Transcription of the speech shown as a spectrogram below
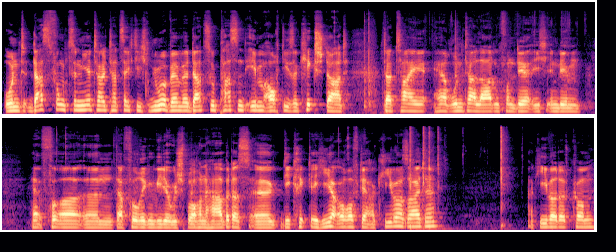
Und das funktioniert halt tatsächlich nur, wenn wir dazu passend eben auch diese Kickstart-Datei herunterladen, von der ich in dem vor, ähm, davorigen Video gesprochen habe. Das, äh, die kriegt ihr hier auch auf der Akiva-Seite. Akiva.com.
